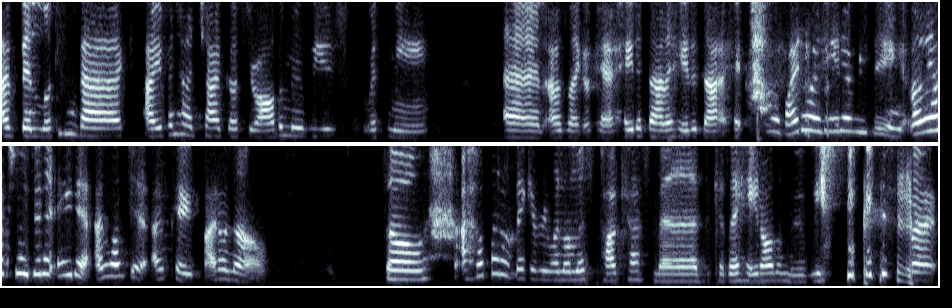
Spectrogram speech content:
I've been looking back. I even had Chad go through all the movies with me, and I was like, okay, I hated that. I hated that. I hate, oh, why do I hate everything? And I actually didn't hate it. I loved it. Okay, I don't know. So I hope I don't make everyone on this podcast mad because I hate all the movies. but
